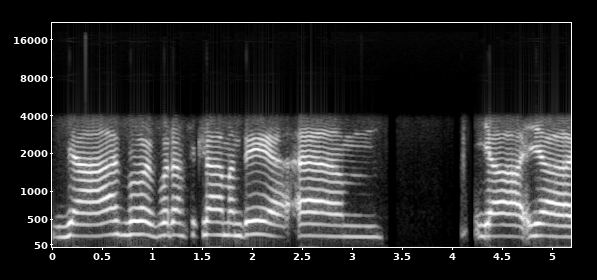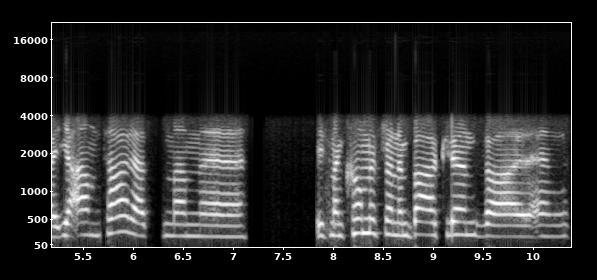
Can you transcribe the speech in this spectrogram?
Ja, hvor, hvordan förklarar man det? Um, ja, ja, jag antar att man, eh, uh, hvis man kommer från en bakgrund var ens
